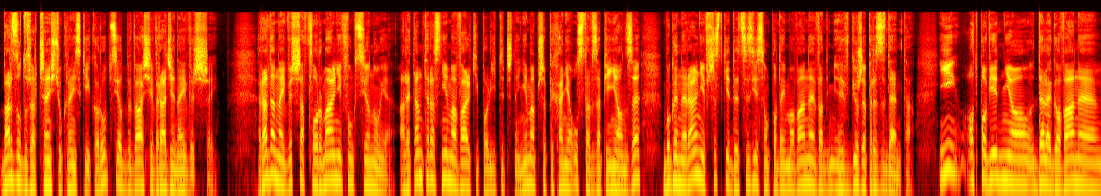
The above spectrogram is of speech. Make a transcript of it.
bardzo duża część ukraińskiej korupcji odbywała się w Radzie Najwyższej. Rada Najwyższa formalnie funkcjonuje, ale tam teraz nie ma walki politycznej, nie ma przepychania ustaw za pieniądze, bo generalnie wszystkie decyzje są podejmowane w, w biurze prezydenta i odpowiednio delegowane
